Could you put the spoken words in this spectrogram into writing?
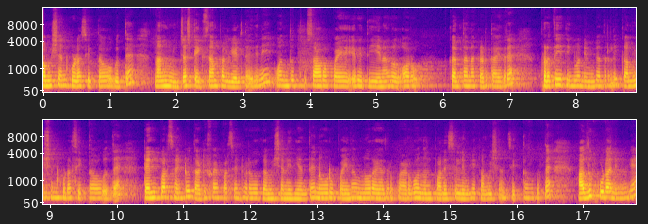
ಕಮಿಷನ್ ಕೂಡ ಸಿಗ್ತಾ ಹೋಗುತ್ತೆ. ನಾನು ಜಸ್ಟ್ ಎಕ್ಸಾಂಪಲ್ಗೆ ಹೇಳ್ತಾ ಇದ್ದೀನಿ. ಒಂದು ಸಾವಿರ ರೂಪಾಯಿ ರೀತಿ ಏನಾದರೂ ಅವರು ಕಂತನ್ನು ಕಟ್ತಾ ಇದ್ದರೆ ಪ್ರತಿ ತಿಂಗಳು ನಿಮಗೆ ಅದರಲ್ಲಿ ಕಮಿಷನ್ ಕೂಡ ಸಿಗ್ತಾ ಹೋಗುತ್ತೆ. ಟೆನ್ ಪರ್ಸೆಂಟು ತರ್ಟಿ ಫೈವ್ ಪರ್ಸೆಂಟ್ವರೆಗೂ ಕಮಿಷನ್ ಇದೆಯಂತೆ. ನೂರು ರೂಪಾಯಿಂದ ಮುನ್ನೂರೈವತ್ತು ರೂಪಾಯಿವರೆಗೂ ಒಂದೊಂದು ಪಾಲಿಸಿಲಿ ನಿಮಗೆ ಕಮಿಷನ್ ಸಿಗ್ತಾ ಹೋಗುತ್ತೆ. ಅದು ಕೂಡ ನಿಮಗೆ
